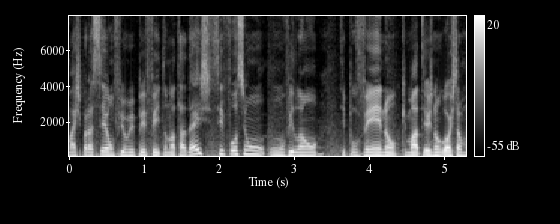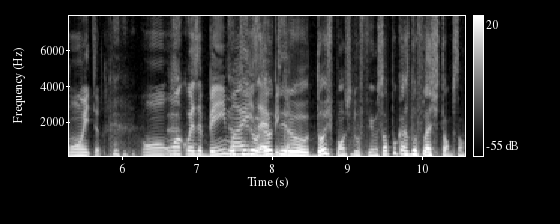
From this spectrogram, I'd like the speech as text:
Mas pra ser um filme perfeito nota 10, se fosse um, um vilão tipo Venom, que o Matheus não gosta muito, um- uma coisa bem Eu mais tiro, eu épica. tiro dois pontos do filme só por causa do Flash Thompson.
